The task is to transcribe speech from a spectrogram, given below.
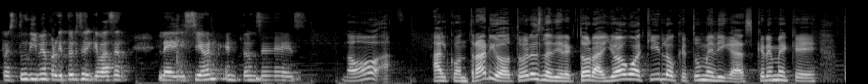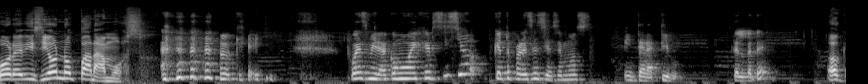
pues tú dime, porque tú eres el que va a hacer la edición, entonces. No, al contrario, tú eres la directora. Yo hago aquí lo que tú me digas. Créeme que por edición no paramos. ok. Pues mira, como ejercicio, ¿qué te parece si hacemos interactivo? ¿Te late? Ok,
